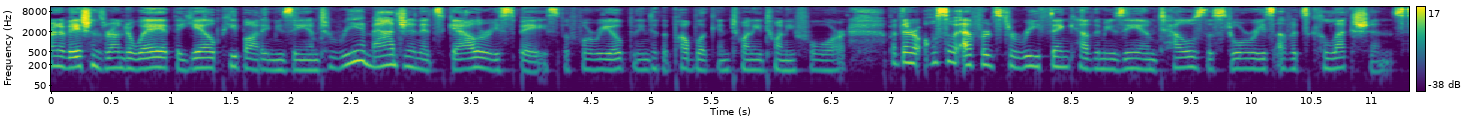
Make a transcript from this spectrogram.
Renovations are underway at the Yale Peabody Museum to reimagine its gallery space before reopening to the public in 2024. But there are also efforts to rethink how the museum tells the stories of its collections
